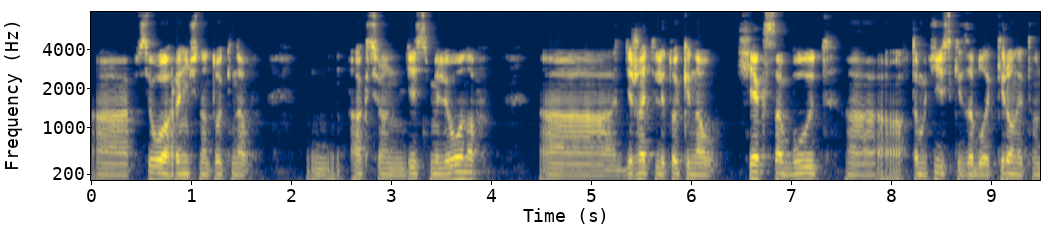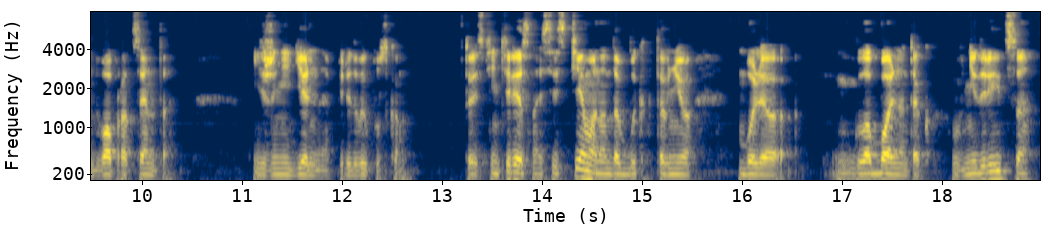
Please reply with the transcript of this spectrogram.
А, всего ограничено токенов Action 10 миллионов. А, держатели токенов Hexa будут автоматически заблокированы там 2% еженедельно перед выпуском. То есть интересная система, надо будет как-то в нее более глобально так внедриться.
